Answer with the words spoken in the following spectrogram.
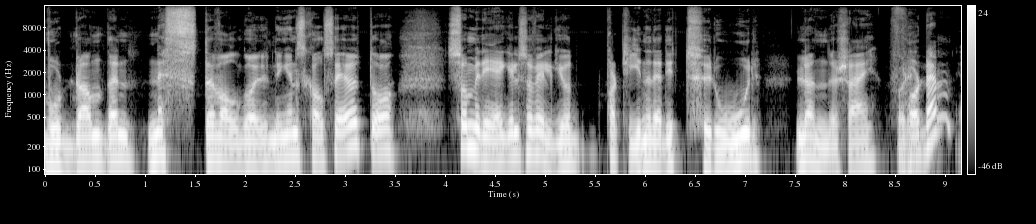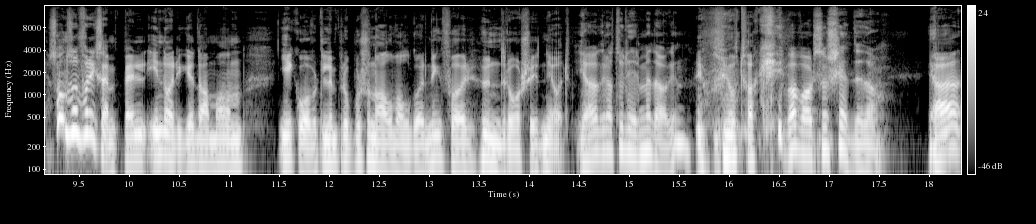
hvordan den neste valgordningen skal se ut. Og som regel så velger jo partiene det de tror lønner seg for dem. Sånn som f.eks. i Norge, da man gikk over til en proporsjonal valgordning for 100 år siden i år. Ja, gratulerer med dagen. Jo, jo takk. Hva var det som skjedde da? Ja,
